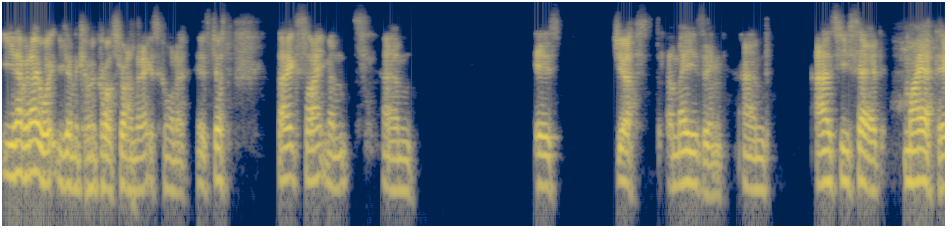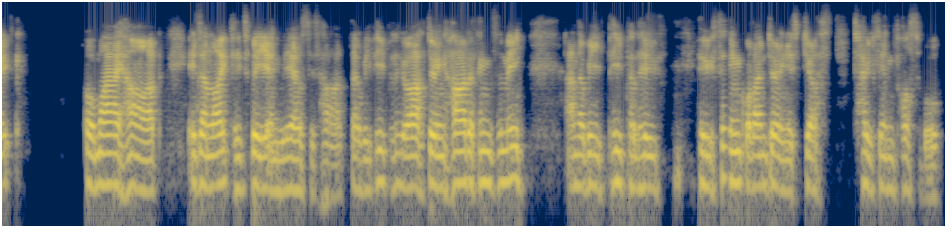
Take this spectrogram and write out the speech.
you never know what you're going to come across around the next corner. It's just that excitement um, is just amazing. And as you said, my epic or my hard is unlikely to be anybody else's hard. There'll be people who are doing harder things than me, and there'll be people who who think what I'm doing is just totally impossible.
